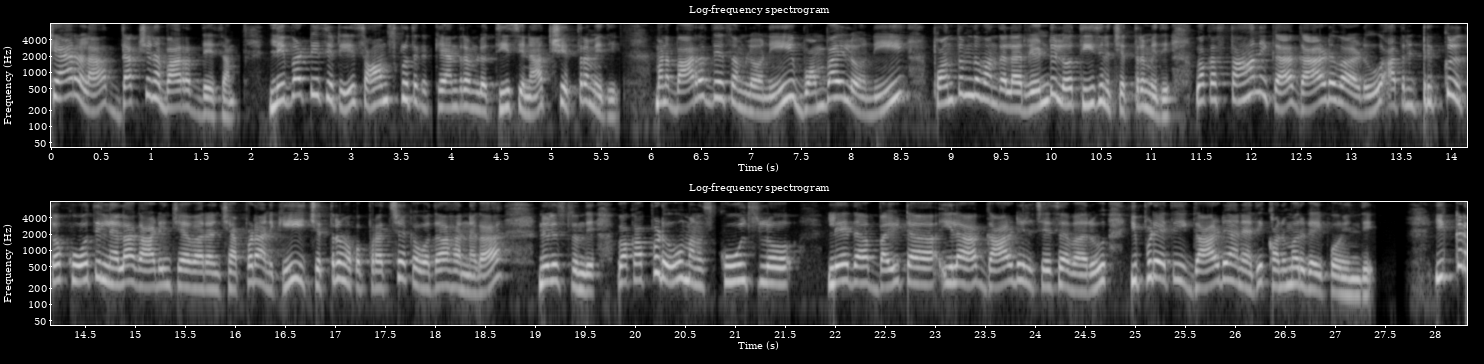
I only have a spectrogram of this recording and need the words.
కేరళ దక్షిణ భారతదేశం. లిబర్టీ సిటీ సాంస్కృతిక కేంద్రంలో తీసిన చిత్రం ఇది. మన భారతదేశంలోని బొంబాయిలోని పంతొమ్మిది వందల రెండులో తీసిన చిత్రం ఇది. ఒక స్థానిక గాడివాడు అతని ట్రిక్కులతో కోతిల్ని ఎలా గాడించేవారని చెప్పడానికి ఈ చిత్రం ఒక ప్రత్యేక ఉదాహరణగా నిలుస్తుంది. ఒకప్పుడు మన స్కూల్స్లో లేదా బయట ఇలా గార్డీలు చేసేవారు. ఇప్పుడైతే ఈ గార్డీ అనేది కనుమరుగైపోయింది. ఇక్కడ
